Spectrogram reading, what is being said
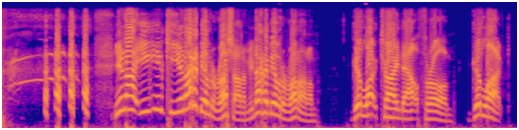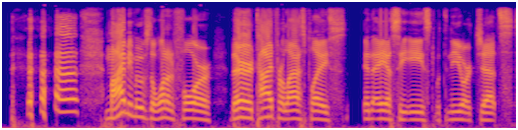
you're not you, you you're not gonna be able to rush on them. You're not gonna be able to run on them. Good luck trying to outthrow them. Good luck. Miami moves to one and four. They're tied for last place in the AFC East with the New York Jets.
